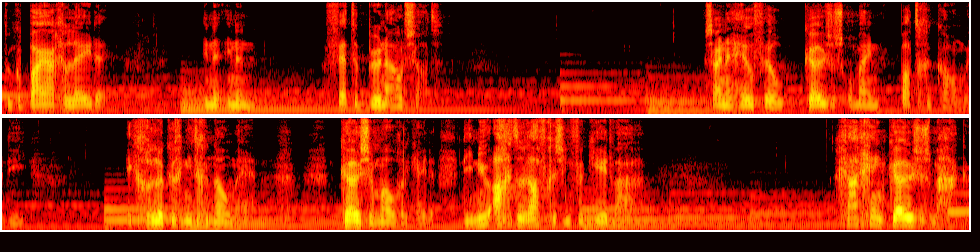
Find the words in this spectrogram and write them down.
Toen ik een paar jaar geleden in een, in een vette burn-out zat, zijn er heel veel keuzes op mijn pad gekomen die ik gelukkig niet genomen heb. Keuzemogelijkheden die nu achteraf gezien verkeerd waren. Ga geen keuzes maken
